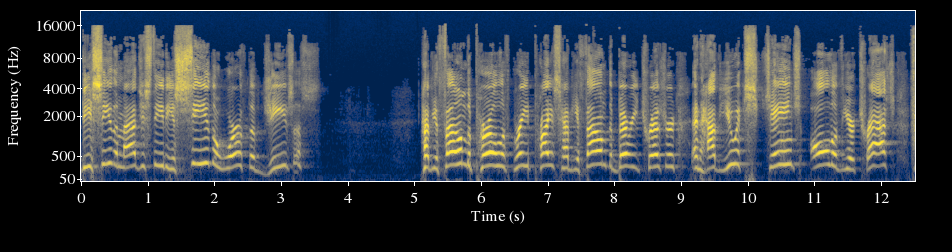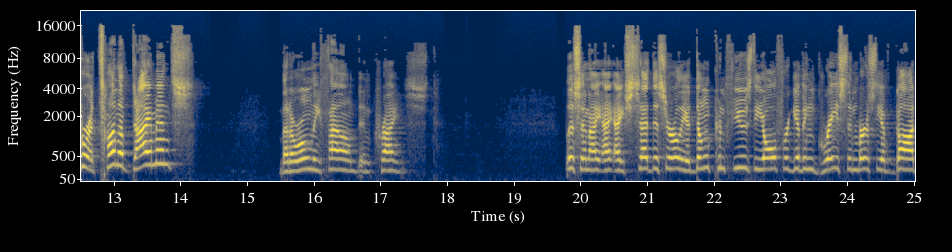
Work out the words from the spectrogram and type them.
Do you see the majesty? Do you see the worth of Jesus? Have you found the pearl of great price? Have you found the buried treasure? And have you exchanged all of your trash for a ton of diamonds that are only found in Christ? Listen, I, I, I, said this earlier. Don't confuse the all forgiving grace and mercy of God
